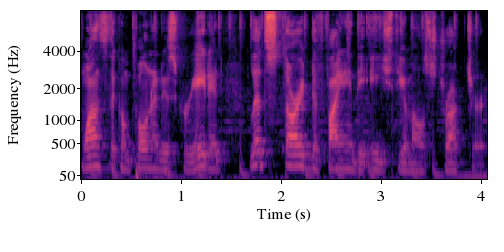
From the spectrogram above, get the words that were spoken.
Once the component is created, let's start defining the HTML structure.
